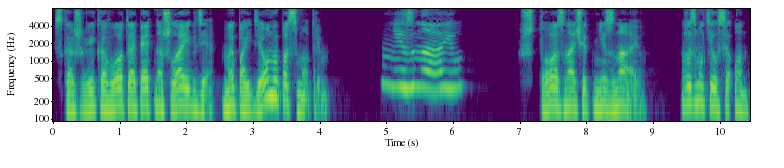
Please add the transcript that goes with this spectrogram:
Скажи, кого ты опять нашла и где. Мы пойдем и посмотрим». «Не знаю». «Что значит «не знаю»?» Возмутился он.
